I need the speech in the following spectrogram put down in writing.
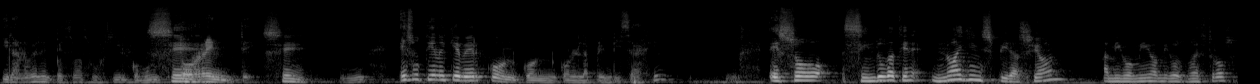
y la novela empezó a surgir como un torrente. Sí. ¿Eso tiene que ver con, el aprendizaje? Eso sin duda tiene... No hay inspiración, amigo mío, amigos nuestros,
